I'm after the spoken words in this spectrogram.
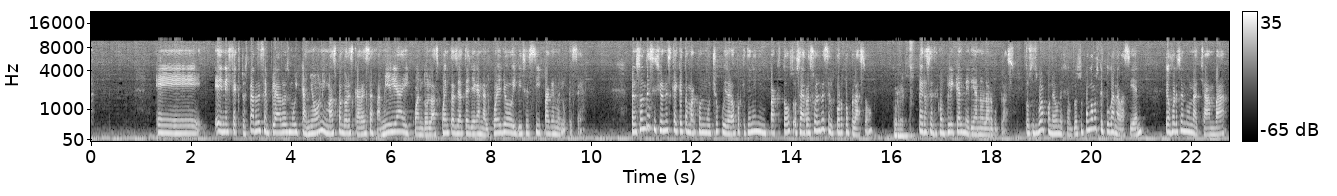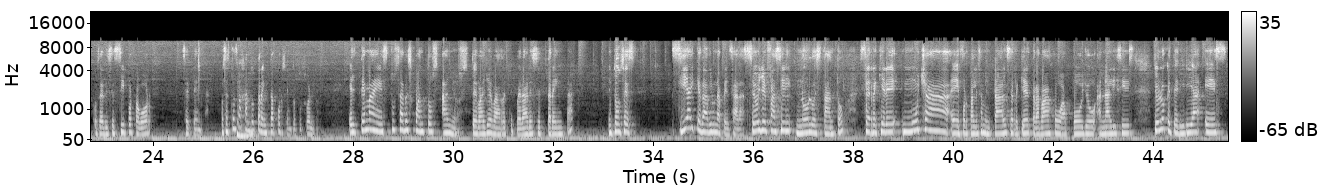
Eh, en efecto, estar desempleado es muy cañón y más cuando eres cabeza familia y cuando las cuentas ya te llegan al cuello y dices, sí, págueme lo que sea. Pero son decisiones que hay que tomar con mucho cuidado porque tienen impactos, o sea, resuelves el corto plazo. Correcto. Pero se te complica el mediano o largo plazo. Entonces voy a poner un ejemplo. Supongamos que tú ganabas 100, te ofrecen una chamba, o sea, dices, sí, por favor, 70. O sea, estás bajando 30% tu sueldo. El tema es, ¿tú sabes cuántos años te va a llevar a recuperar ese 30? Entonces, sí hay que darle una pensada. Se oye fácil, no lo es tanto. Se requiere mucha eh, fortaleza mental, se requiere trabajo, apoyo, análisis. Yo lo que te diría es,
